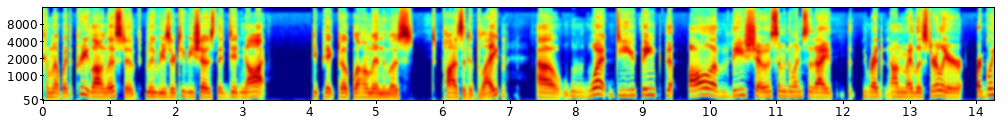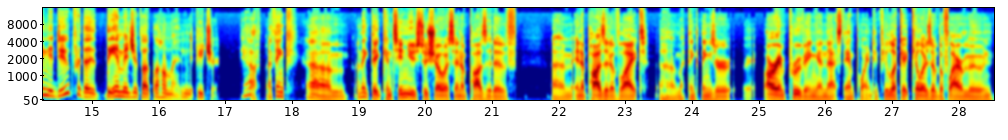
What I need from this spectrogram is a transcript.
come up with a pretty long list of movies or TV shows that did not depict Oklahoma in the most positive light. Uh, what do you think that all of these shows, some of the ones that I read on my list earlier, are going to do for the the image of Oklahoma in the future? Yeah, I think um, I think that continues to show us in a positive um, in a positive light. Um, I think things are are improving in that standpoint. If you look at Killers of the Flower Moon,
